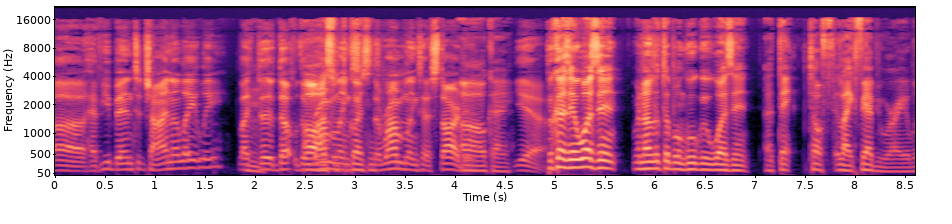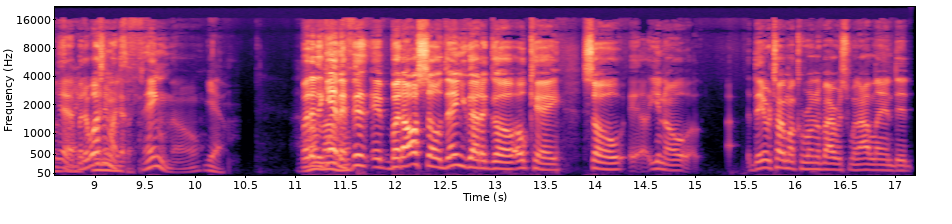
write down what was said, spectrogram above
uh, have you been to China lately? Like the the, the Oh, the rumblings, the rumblings had started. Oh, okay. Yeah, Because it wasn't when I looked up on Google, it wasn't a thing till like February. It was yeah, like, but it wasn't like was a thing though. yeah. But again, know, if this, if, but also then you got to go. Okay, so uh, you know, they were talking about coronavirus when I landed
